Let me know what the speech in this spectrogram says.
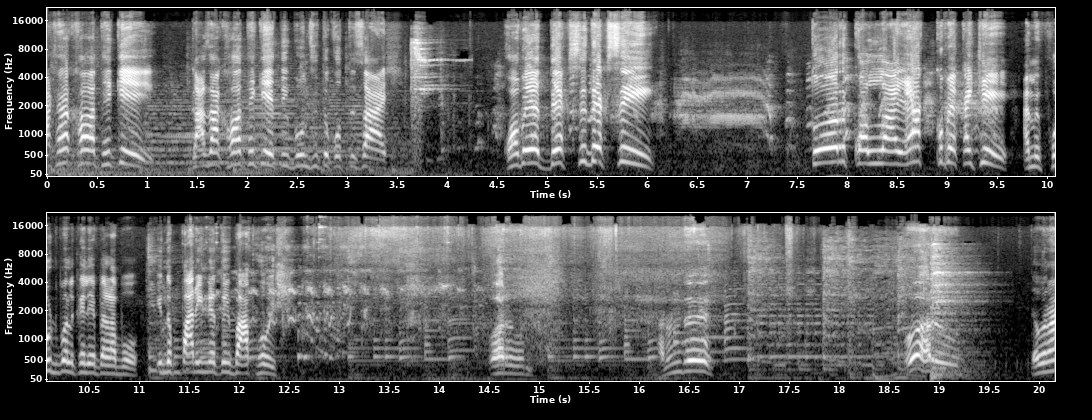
আঠা খাওয়া থেকে গাঁজা খাওয়া থেকে তুই বঞ্চিত করতে চাস। কবে দেখছি দেখছি। তোর কল্লায় এক কবে কাইছে আমি ফুটবল খেলে বেড়াবো কিন্তু পারি না তুই বাপ হইস হারুন। হারুন রে। ও হারুন। দেবো না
